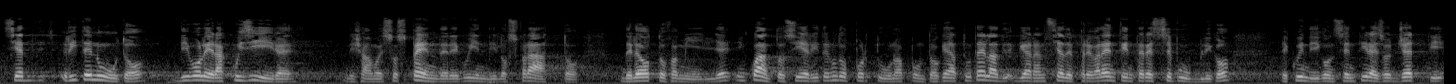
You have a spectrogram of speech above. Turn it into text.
si è ritenuto di voler acquisire diciamo, e sospendere quindi lo sfratto delle otto famiglie, in quanto si è ritenuto opportuno appunto, che a tutela e garanzia del prevalente interesse pubblico e quindi di consentire ai soggetti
